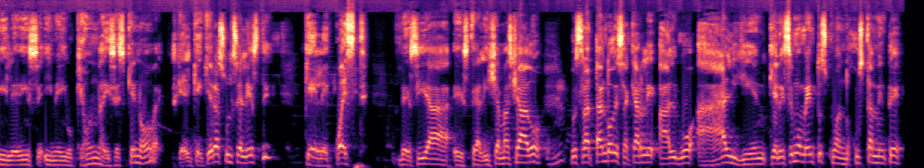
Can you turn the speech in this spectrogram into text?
y le dice, y me digo, ¿qué onda? Dice, es que no, el que quiera azul celeste, que le cueste. Decía este Alicia Machado, pues tratando de sacarle algo a alguien que en ese momento es cuando justamente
